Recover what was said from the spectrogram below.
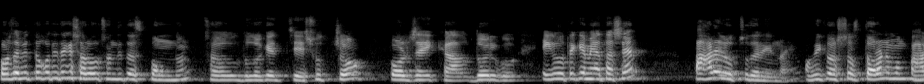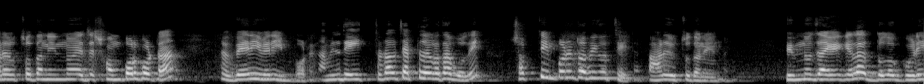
পর্যায়বৃত্ত গতি থেকে সরল সন্ধিত স্পন্দন, সরল দোলকের যে সূত্র, পর্যায়, কাল, দৈর্ঘ্য, এগুলো থেকে ম্যাথ আসে পাহাড়ের উচ্চতা নির্ণয়। অভিকর্ষ স্তরণ এবং পাহাড়ের উচ্চতা নির্ণয়ের যে সম্পর্কটা ভেরি ভেরি ইম্পর্টেন্ট আমি যদি এই টোটাল চ্যাপ্টারের কথা বলি, সবচেয়ে ইম্পর্টেন্ট টপিক হচ্ছে এটা, পাহাড়ের উচ্চতা নির্ণয়। বিভিন্ন জায়গায় গেলে দোলক ঘড়ি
